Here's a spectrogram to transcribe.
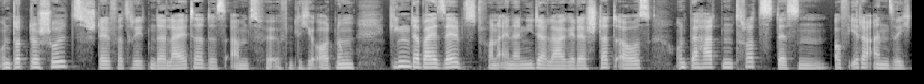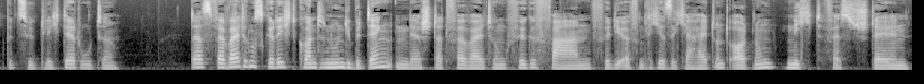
und Dr. Schulz, stellvertretender Leiter des Amts für öffentliche Ordnung, gingen dabei selbst von einer Niederlage der Stadt aus und beharrten trotz dessen auf ihre Ansicht bezüglich der Route. Das Verwaltungsgericht konnte nun die Bedenken der Stadtverwaltung für Gefahren für die öffentliche Sicherheit und Ordnung nicht feststellen.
